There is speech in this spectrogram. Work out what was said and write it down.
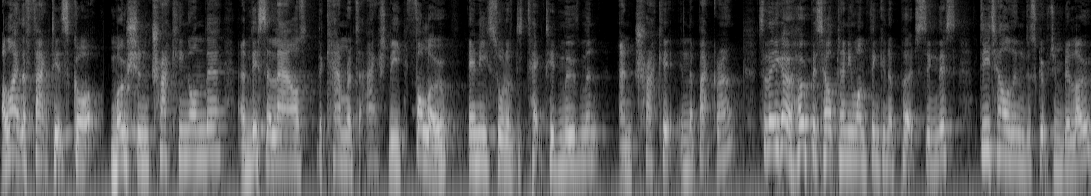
I like the fact it's got motion tracking on there, and this allows the camera to actually follow any sort of detected movement and track it in the background. So there you go. Hope it's helped anyone thinking of purchasing this. Detailed in the description below.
